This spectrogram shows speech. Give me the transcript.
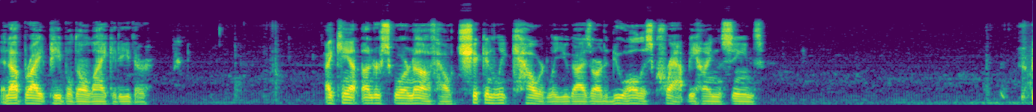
And upright people don't like it either. I can't underscore enough how chickenly cowardly you guys are to do all this crap behind the scenes.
